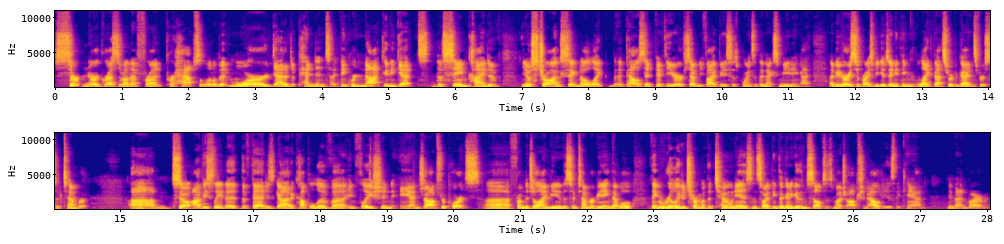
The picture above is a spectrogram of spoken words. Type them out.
certain or aggressive on that front, perhaps a little bit more data dependent. I think we're not going to get the same kind of you know strong signal like Powell said 50 or 75 basis points at the next meeting. I, would be very surprised if he gives anything like that sort of guidance for September. Um, so obviously the, the Fed has got a couple of uh, inflation and jobs reports uh, from the July meeting to the September meeting that will I think really determine what the tone is. And so I think they're going to give themselves as much optionality as they can in that environment.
